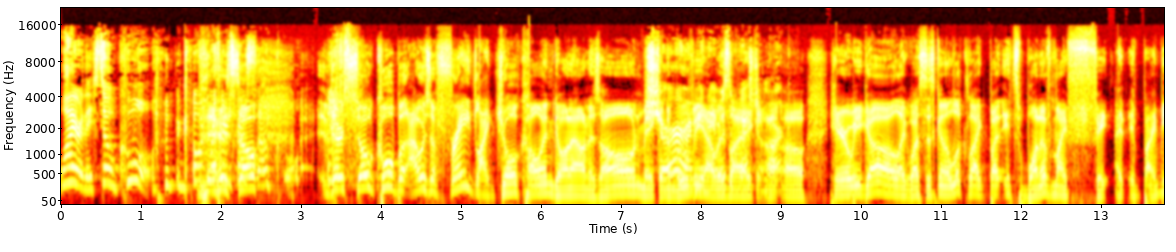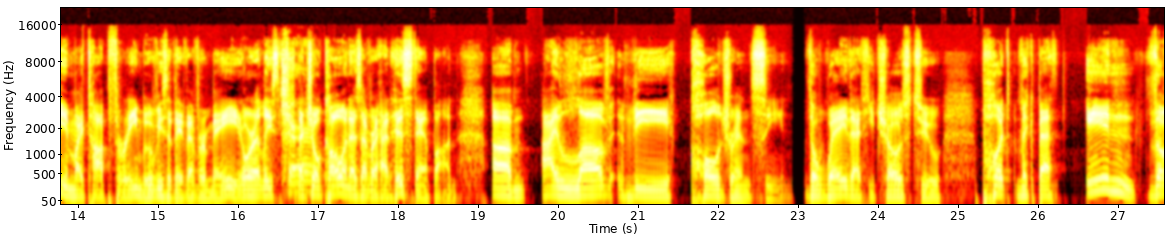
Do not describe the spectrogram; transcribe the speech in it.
Why are they so cool? the Coen They're brothers so- are so cool. They're so cool, but I was afraid, like Joel Coen going out on his own, making Sure, a I movie. mean, I, was, was like, uh oh, here we go. Like, what's this going to look like? But it's one of my fa- It might be in my top three movies that they've ever made, or at least Sure. that Joel Coen has ever had his stamp on. Um, I love the cauldron scene, the way that he chose to put Macbeth in the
